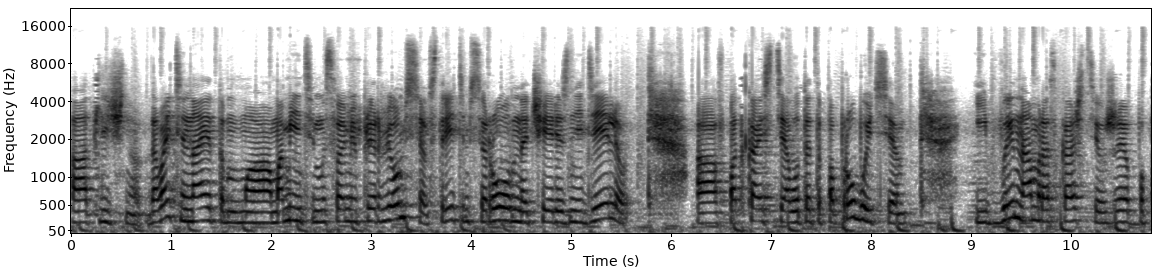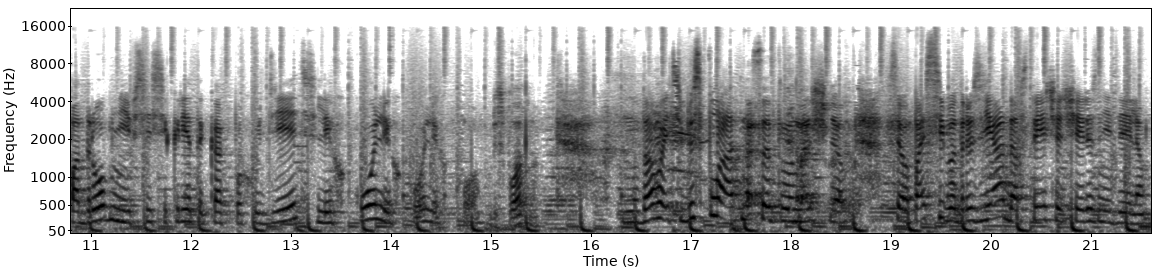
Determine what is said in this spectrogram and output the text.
Отлично. Давайте на этом а, моменте мы с вами прервемся. Встретимся ровно через неделю а, в подкасте «А вот это попробуйте». И вы нам расскажете уже поподробнее все секреты, как похудеть. Легко, легко, легко. Бесплатно? Ну давайте бесплатно с этого начнем. Все, спасибо, друзья. До встречи через неделю.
